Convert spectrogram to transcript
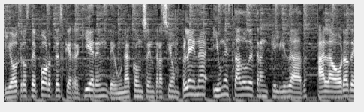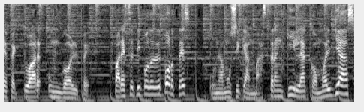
y otros deportes que requieren de una concentración plena y un estado de tranquilidad a la hora de efectuar un golpe. Para este tipo de deportes, una música más tranquila como el jazz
